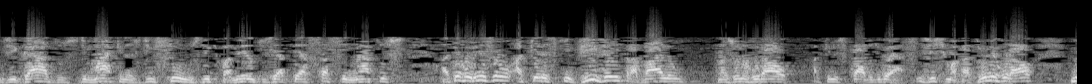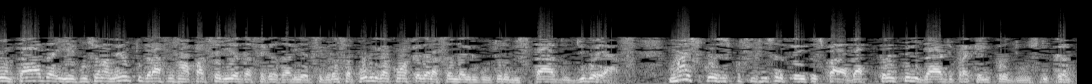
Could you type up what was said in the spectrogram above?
de gados, de máquinas, de insumos, de equipamentos e até assassinatos aterrorizam aqueles que vivem e trabalham na zona rural aqui no estado de Goiás. Existe uma patrulha rural montada e em funcionamento graças a uma parceria da Secretaria de Segurança Pública com a Federação da Agricultura do Estado de Goiás. Mais coisas precisam ser feitas para dar tranquilidade para quem produz no campo.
